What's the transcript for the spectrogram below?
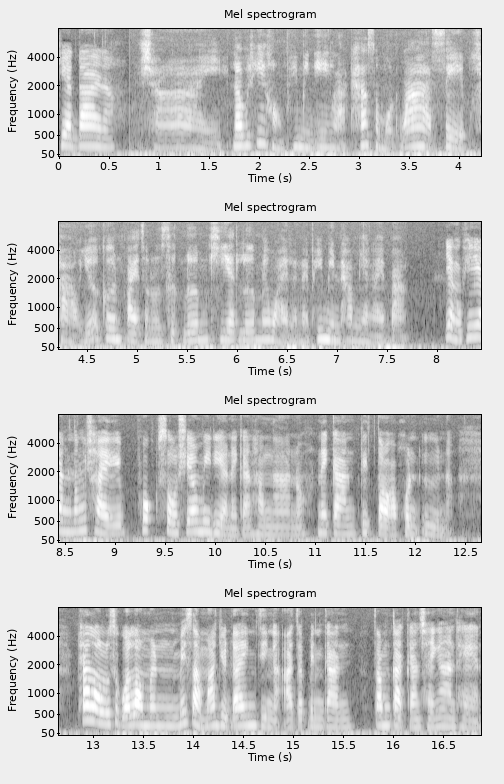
รียดๆได้นะ ใช่ แล้ววิธีของพี่มินเองล่ะ ถ้าสมมติว่าเสพข่าวเยอะเกินไปจนรู้สึกเริ่มเครียดเริ่มไม่ไหวแล้วเนี่ยพี่มินทำยังไงบ้าง อย่างพี่ยังต้องใช้พวกโซเชียลมีเดียในการทำงานเนาะในการติดต่อกับคนอื่นอะถ้าเรารู้สึกว่าเรามันไม่สามารถหยุดได้จริงๆอะอาจจะเป็นการจำกัดการใช้งานแทน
